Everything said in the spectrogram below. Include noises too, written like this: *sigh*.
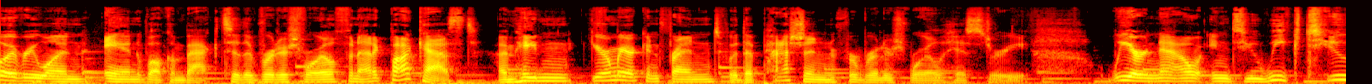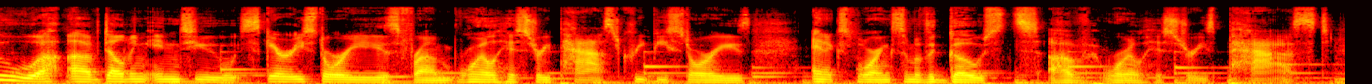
Hello, everyone, and welcome back to the British Royal Fanatic Podcast. I'm Hayden, your American friend with a passion for British royal history. We are now into week two of delving into scary stories from royal history past, creepy stories, and exploring some of the ghosts of royal history's past.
